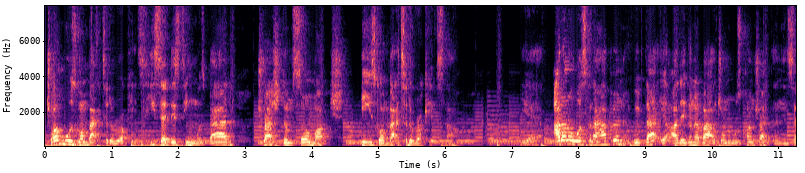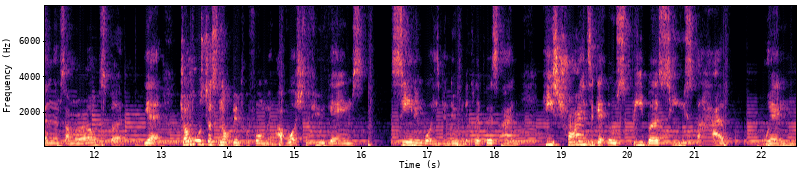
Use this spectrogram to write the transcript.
John Wall's gone back to the Rockets. He said this team was bad, trashed them so much. He's gone back to the Rockets now. Yeah, I don't know what's gonna happen with that. Are they gonna buy John Wall's contract and then send them somewhere else? But yeah, John Wall's just not been performing. I've watched a few games, seen him what he's been doing with the Clippers, and he's trying to get those speed bursts he used to have when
